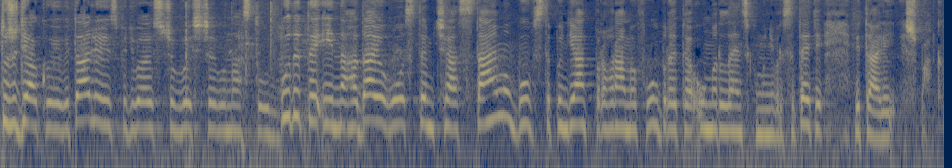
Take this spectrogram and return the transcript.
Дуже дякую, Віталію. і Сподіваюся, що ви ще у нас тут будете. І нагадаю, гостем час тайму був стипендіант програми Фулбрайта у Мерленському університеті Віталій Шпак.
